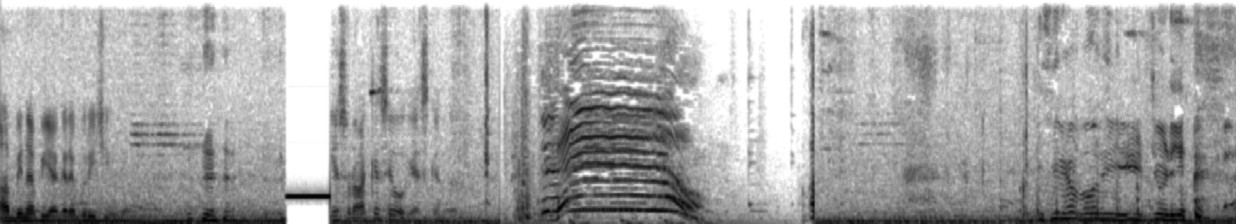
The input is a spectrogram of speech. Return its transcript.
आप भी पिया करे बुरी चीज़ है ये सुराख कैसे हो गया इसके अंदर किसी ने बहुत ही हीट छोड़ी है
